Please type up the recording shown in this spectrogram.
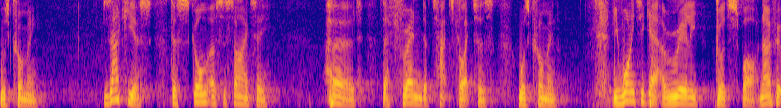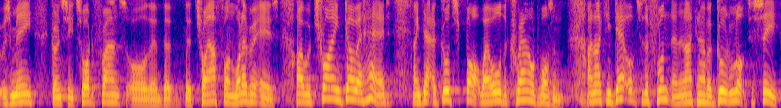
was coming. Zacchaeus, the scum of society, heard the friend of tax collectors was coming. He wanted to get a really good spot. Now, if it was me going to see Tour de France or the, the, the, triathlon, whatever it is, I would try and go ahead and get a good spot where all the crowd wasn't. And I can get up to the front then and I can have a good look to see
